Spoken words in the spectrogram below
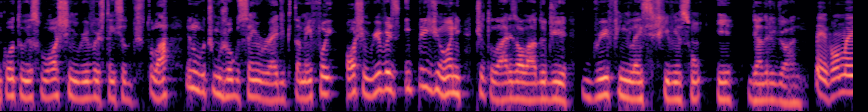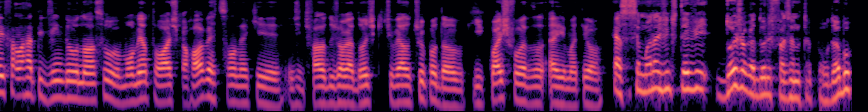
Enquanto isso, o Austin Rivers tem sido titular. E no último jogo sem o Redick também foi Austin Rivers e Prigione titulares ao lado de Griffin, Lance Stevenson e DeAndre Jordan. Bem, vamos aí falar rapidinho do nosso momento Oscar Robertson, né? Que a gente fala dos jogadores que tiveram triple-double. Que, quais foram aí, Matheus? Essa semana a gente teve dois jogadores fazendo triple-double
